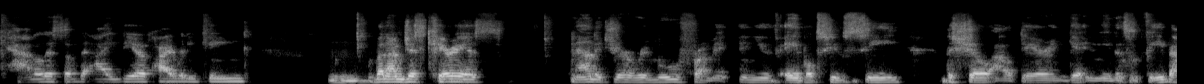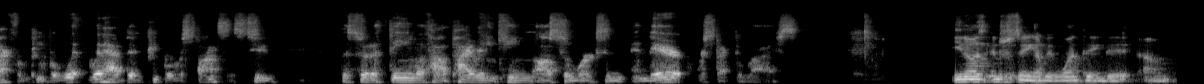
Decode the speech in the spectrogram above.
catalyst of the idea of pirate and king mm-hmm. but i'm just curious now that you're removed from it and you've able to see the show out there and getting even some feedback from people, what what have been people responses to the sort of theme of how Pirate and King also works in, in their respective lives? You know, it's interesting. I mean, one thing that um,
